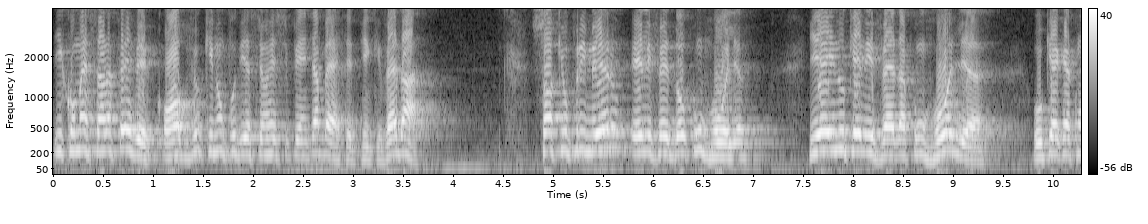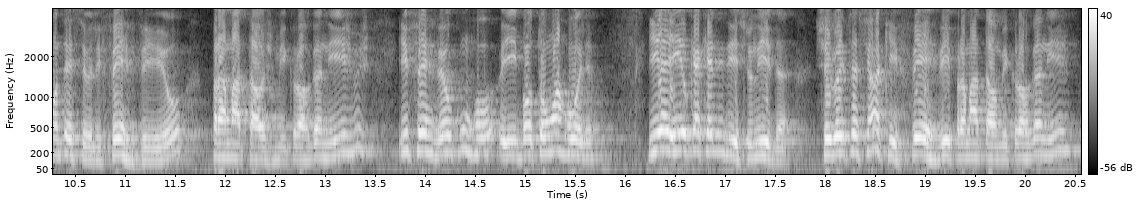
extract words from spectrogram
e começaram a ferver. Óbvio que não podia ser um recipiente aberto, ele tinha que vedar. Só que o primeiro, ele vedou com rolha. E aí no que ele veda com rolha, o que é que aconteceu? Ele ferveu para matar os micro-organismos e ferveu com e botou uma rolha. E aí o que é que ele disse? O Nida chegou e disse assim, aqui, fervi para matar o micro-organismo,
